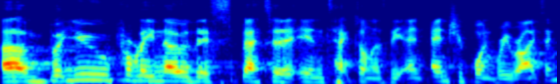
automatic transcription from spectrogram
Um, but you probably know this better in Tekton as the en entry point rewriting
